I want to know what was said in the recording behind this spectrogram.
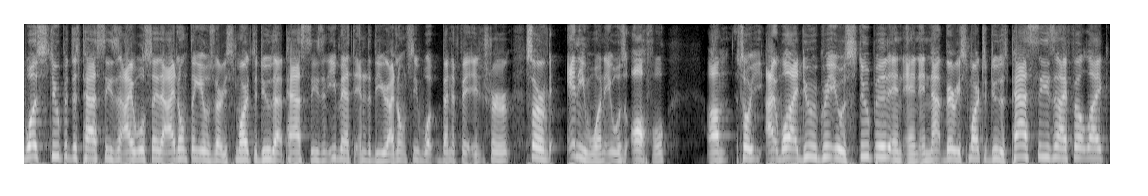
was stupid this past season. I will say that I don't think it was very smart to do that past season. Even at the end of the year, I don't see what benefit it served anyone. It was awful. Um, so I, while I do agree it was stupid and, and, and not very smart to do this past season, I felt like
